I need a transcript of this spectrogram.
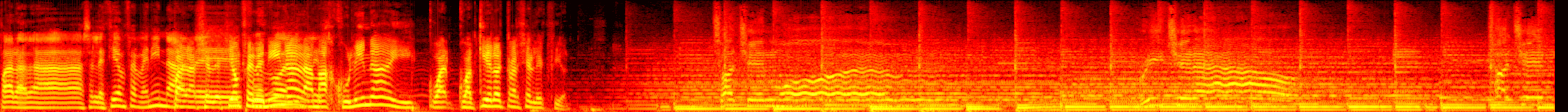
Para la selección femenina. Para la selección femenina, la inglés. masculina y cual- cualquier otra selección. touching warm, reaching out, touching me, touching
